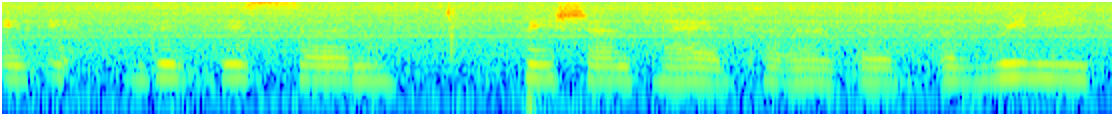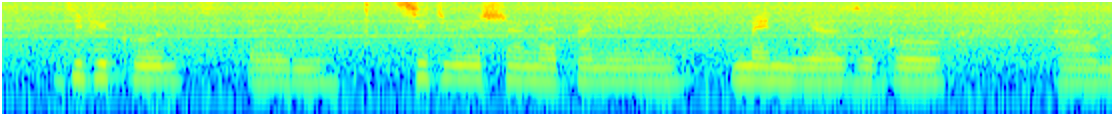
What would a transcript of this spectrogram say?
it, it, this um, patient had uh, a, a really difficult um, situation happening many years ago um,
